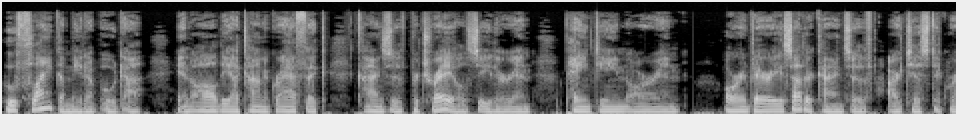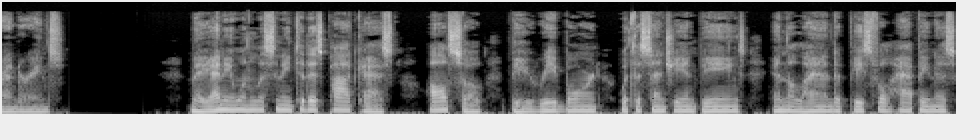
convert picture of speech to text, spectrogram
who flank Amida Buddha in all the iconographic kinds of portrayals, either in painting or in or in various other kinds of artistic renderings. May anyone listening to this podcast also be reborn with the sentient beings in the land of peaceful happiness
